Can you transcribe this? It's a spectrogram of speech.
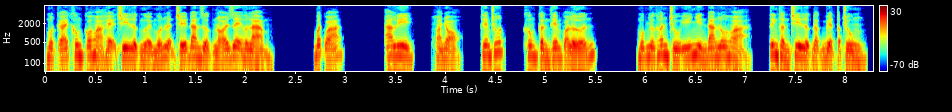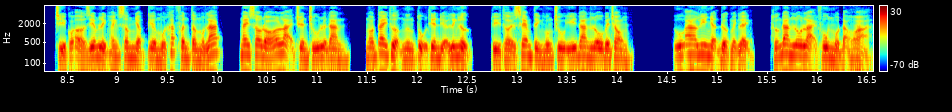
một cái không có hỏa hệ chi lực người muốn luyện chế đan dược nói dễ hơn làm. Bất quá, Ali, hỏa nhỏ, thêm chút, không cần thêm quá lớn. Một nhược hân chú ý nhìn đan lô hỏa, tinh thần chi lực đặc biệt tập trung, chỉ có ở diêm lịch hành xâm nhập kia một khắc phân tâm một lát, ngay sau đó lại chuyên chú luyện đan, ngón tay thượng ngưng tụ thiên địa linh lực, tùy thời xem tình huống chú ý đan lô bên trong. U Ali nhận được mệnh lệnh, hướng đan lô lại phun một đạo hỏa,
